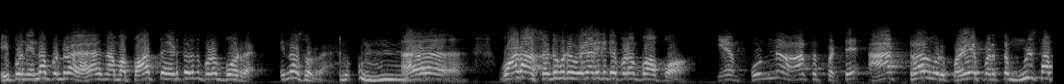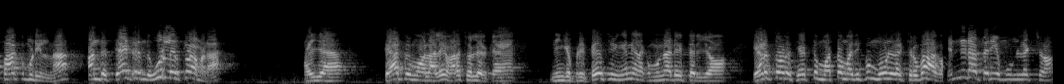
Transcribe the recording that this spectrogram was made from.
இப்போ நீ என்ன பண்ற? நாம பார்த்த இடத்துல இருந்து படம் போடுற. என்ன சொல்ற? வாடா சடுகுடு விளையாடிக்கிட்ட படம் பாப்போம் என் பொண்ணு ஆசைப்பட்டு ஆற்றால் ஒரு பழைய படத்தை முழுசா பார்க்க முடியலனா அந்த தியேட்டர் இந்த ஊர்ல இருக்கலாமடா. ஐயா தியேட்டர் முதலாளே வர சொல்லிருக்கேன் நீங்க இப்படி பேசுவீங்கன்னு எனக்கு முன்னாடியே தெரியும். இடத்தோட சேர்த்து மொத்த மதிப்பு மூணு லட்சம் ரூபாய் ஆகும். என்னடா பெரிய மூணு லட்சம்?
